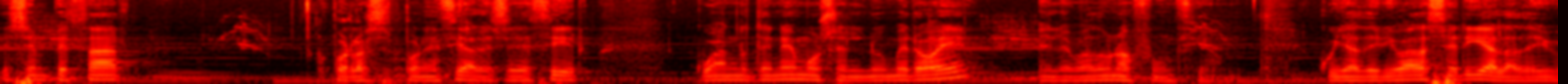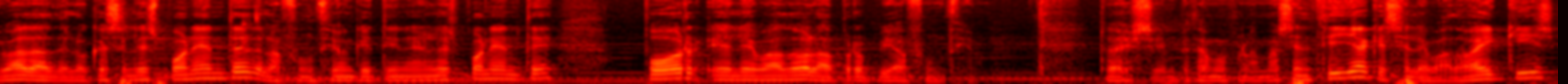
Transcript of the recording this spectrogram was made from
es empezar por las exponenciales, es decir, cuando tenemos el número e elevado a una función, cuya derivada sería la derivada de lo que es el exponente, de la función que tiene el exponente, por elevado a la propia función. Entonces empezamos por la más sencilla, que es elevado a x,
